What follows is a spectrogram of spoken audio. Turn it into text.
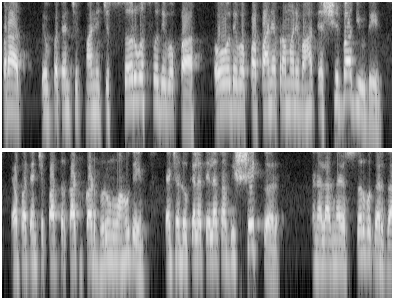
परात देवप्पा त्यांचे पाण्याचे सर्वस्व देवप्पा ओ देवप्पा पाण्याप्रमाणे वाहते आशीर्वाद येऊ दे. देवप्पा त्यांचे पात्र काठोकाठ भरून वाहू दे. त्यांच्या डोक्याला तेलाचा अभिषेक कर. त्यांना लागणाऱ्या सर्व गरजा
